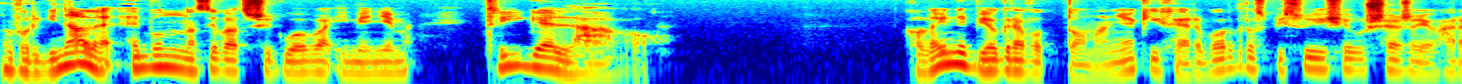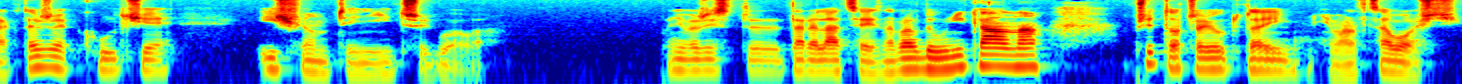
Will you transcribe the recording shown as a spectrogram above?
W oryginale Ebon nazywa trzygłowa imieniem Trigelavo. Kolejny biograf Ottona, niejaki Herbord, rozpisuje się szerzej o charakterze, kulcie i świątyni Trzygłowa. Ponieważ jest, e, ta relacja jest naprawdę unikalna, przytoczę ją tutaj niemal w całości.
